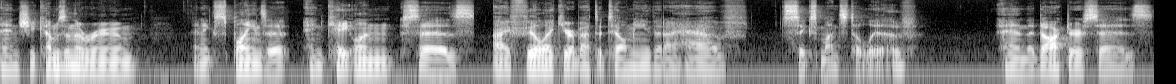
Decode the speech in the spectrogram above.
And she comes in the room and explains it. And Caitlin says, I feel like you're about to tell me that I have six months to live. And the doctor says,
